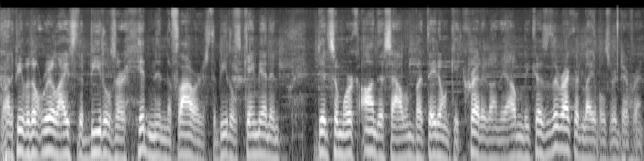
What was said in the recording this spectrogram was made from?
a lot of people don't realize the Beatles are hidden in the flowers. The Beatles came in and did some work on this album, but they don't get credit on the album because the record labels were different.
